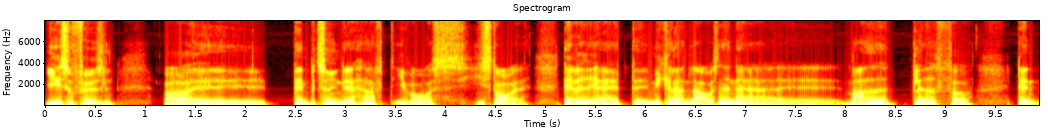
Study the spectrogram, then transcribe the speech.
Jesu fødsel og øh, den betydning, det har haft i vores historie. Der ved jeg, at øh, Michael Arne Larsen han er øh, meget glad for den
